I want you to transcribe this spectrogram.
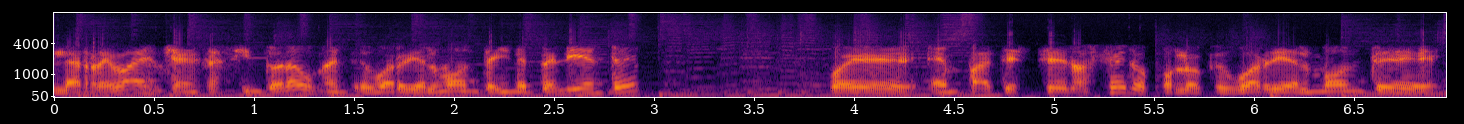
la revancha en Jacinto Araujo entre Guardia del Monte e Independiente. Fue empate 0 a 0, por lo que Guardia del Monte,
